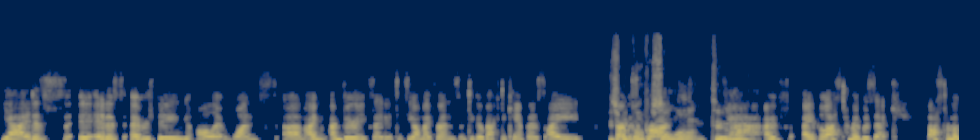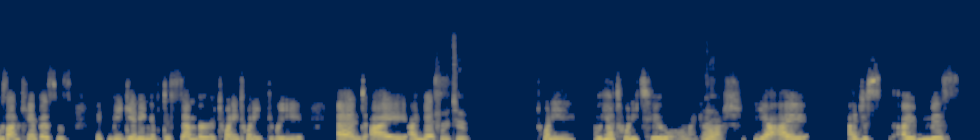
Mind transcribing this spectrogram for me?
Yeah, it is. It, it is everything all at once. Um, I'm I'm very excited to see all my friends and to go back to campus. I because you've been gone abroad. for so long too. Yeah, I've I the last time I was at last time I was on campus was like the beginning of December 2023. And I I missed 22. 20 oh yeah, 22. Oh my gosh. Yeah. yeah, I I just I miss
